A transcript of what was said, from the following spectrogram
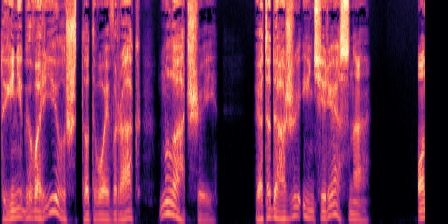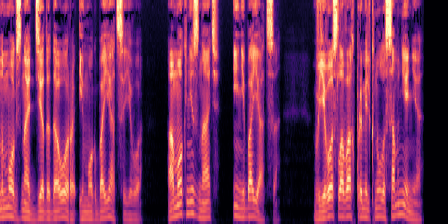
«Ты не говорил, что твой враг младший. Это даже интересно». Он мог знать деда Даора и мог бояться его, а мог не знать и не бояться. В его словах промелькнуло сомнение,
